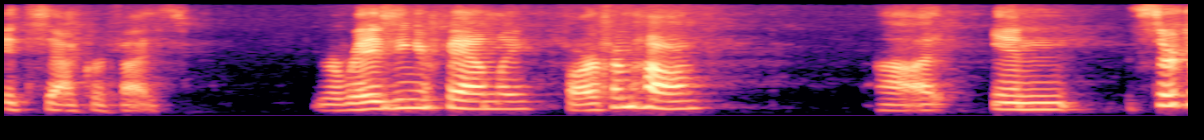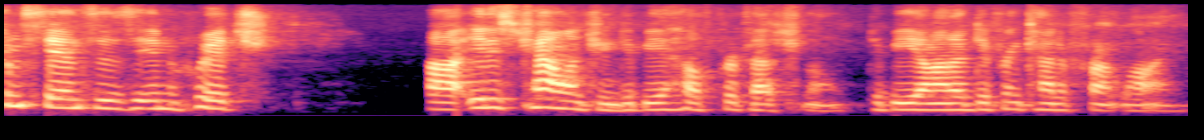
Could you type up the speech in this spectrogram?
it's sacrifice. You're raising your family far from home uh, in circumstances in which uh, it is challenging to be a health professional, to be on a different kind of front line.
